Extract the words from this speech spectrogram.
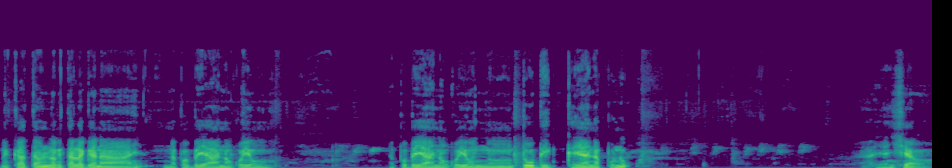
Nagkataon lang talaga na napabayaanan ko yung napabayaanan ko yung nung tubig kaya napuno. Ayan siya oh.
